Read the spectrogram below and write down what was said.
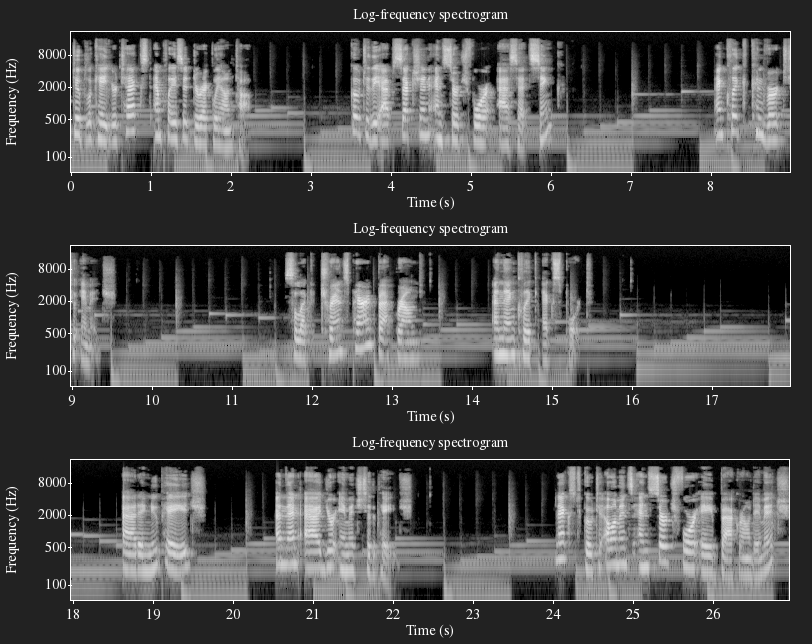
Duplicate your text and place it directly on top. Go to the Apps section and search for Asset Sync and click Convert to Image. Select Transparent Background and then click Export. Add a new page and then add your image to the page. Next, go to Elements and search for a background image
